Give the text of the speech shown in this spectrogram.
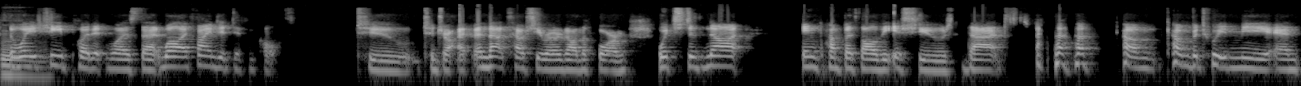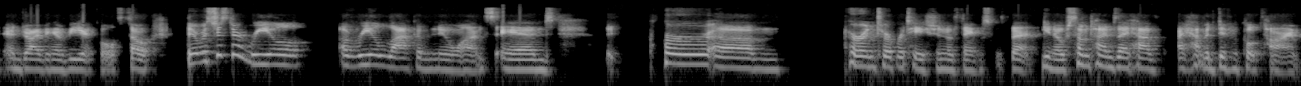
Mm. The way hmm. she put it was that, well, I find it difficult to to drive, and that's how she wrote it on the form, which does not encompass all the issues that come come between me and and driving a vehicle. So there was just a real a real lack of nuance, and her um her interpretation of things was that you know sometimes i have i have a difficult time.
